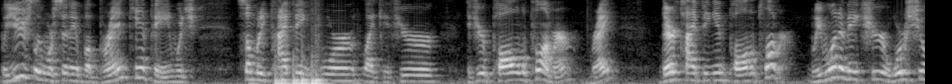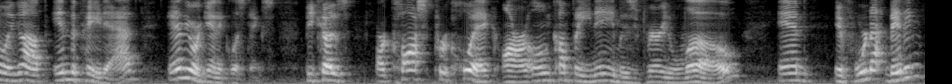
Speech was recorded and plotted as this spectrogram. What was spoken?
But usually we're setting up a brand campaign which somebody typing for like if you're if you're paul the plumber right? They're typing in paul the plumber. We want to make sure we're showing up in the paid ad and the organic listings because our cost per click on our own company name is very low. And if we're not bidding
